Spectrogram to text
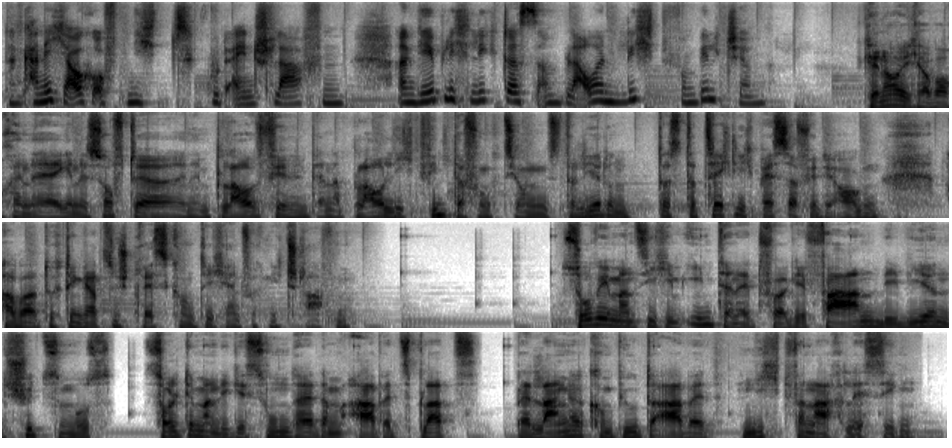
dann kann ich auch oft nicht gut einschlafen. Angeblich liegt das am blauen Licht vom Bildschirm. Genau, ich habe auch eine eigene Software, einen Blaufilm mit einer Blaulichtfilterfunktion installiert und das ist tatsächlich besser für die Augen. Aber durch den ganzen Stress konnte ich einfach nicht schlafen. So wie man sich im Internet vor Gefahren wie Viren schützen muss, sollte man die Gesundheit am Arbeitsplatz bei langer Computerarbeit nicht vernachlässigen.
